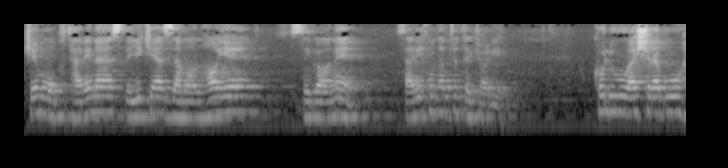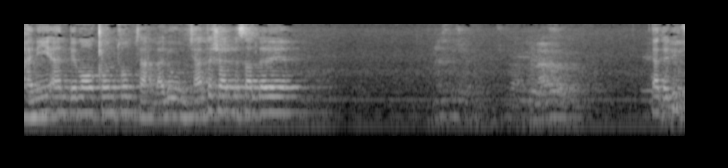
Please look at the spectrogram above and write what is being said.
که مقترن است به یکی از زمانهای سگانه. سریع خوندم چون تکراریه. کلو و اشربو هنیئا به ما کنتم تعملون. چند تا شاید مثال داره؟ ندارید؟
